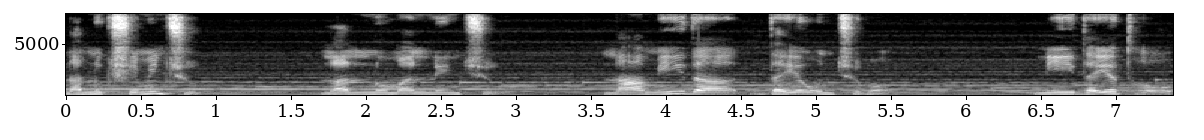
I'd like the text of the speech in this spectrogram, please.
నన్ను క్షమించు నన్ను మన్నించు నా మీద దయ ఉంచుము. నీ దయతో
